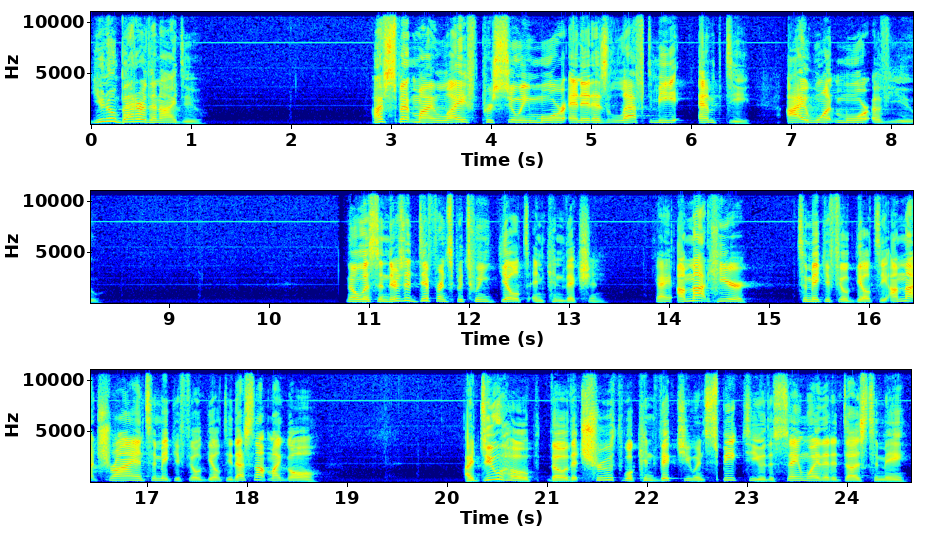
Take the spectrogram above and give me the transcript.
You know better than I do. I've spent my life pursuing more and it has left me empty. I want more of you. Now, listen, there's a difference between guilt and conviction. Okay? I'm not here to make you feel guilty. I'm not trying to make you feel guilty. That's not my goal. I do hope, though, that truth will convict you and speak to you the same way that it does to me.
